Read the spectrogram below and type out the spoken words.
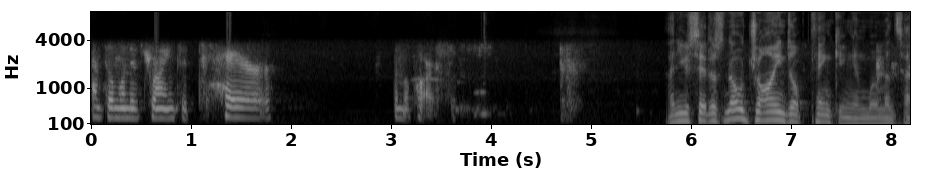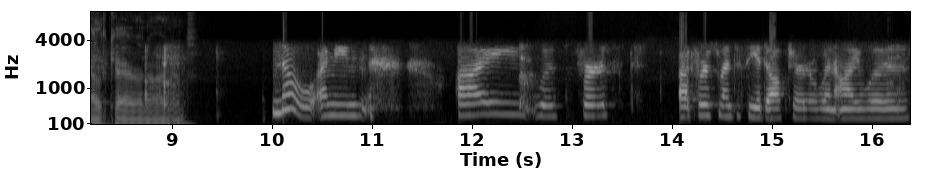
and someone is trying to tear them apart. And you say there's no joined up thinking in women's healthcare in Ireland. No, I mean, I was first. I first went to see a doctor when I was,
